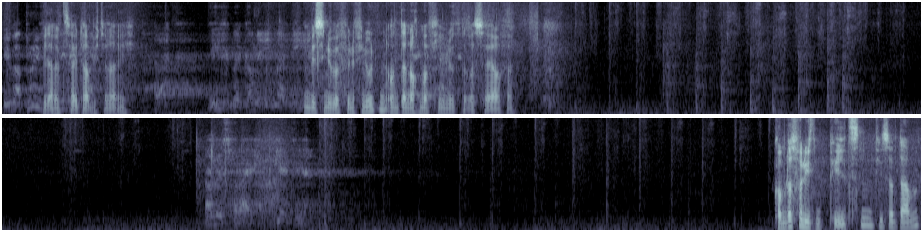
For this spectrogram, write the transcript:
überprüfen Wie lange Zeit habe ich denn eigentlich? Ein bisschen über 5 Minuten und dann nochmal 4 Minuten Reserve. Kommt das von diesen Pilzen, dieser Dampf?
